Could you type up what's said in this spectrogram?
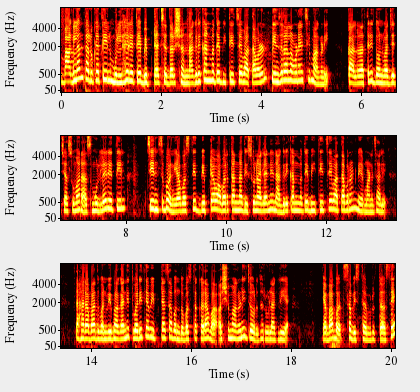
बागलान तालुक्यातील मुल्हेर येथे बिबट्याचे दर्शन नागरिकांमध्ये भीतीचे वातावरण पिंजरा लावण्याची मागणी. काल रात्री दोन वाजेच्या सुमारास मुल्हेर येथील चिंचबन या वस्तीत बिबट्या वावरताना दिसून आल्याने नागरिकांमध्ये भीतीचे वातावरण निर्माण झाले. ताहाराबाद वन विभागाने त्वरित या बिबट्याचा बंदोबस्त करावा अशी मागणी जोर धरू लागली आहे. याबाबत सविस्तर वृत्त असे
